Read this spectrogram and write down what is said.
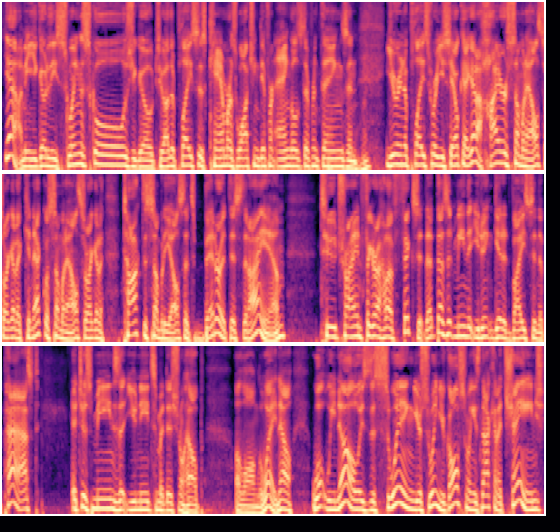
Yeah, I mean, you go to these swing schools, you go to other places, cameras watching different angles, different things, and mm-hmm. you're in a place where you say, okay, I got to hire someone else, or I got to connect with someone else, or I got to talk to somebody else that's better at this than I am to try and figure out how to fix it. That doesn't mean that you didn't get advice in the past. It just means that you need some additional help along the way. Now, what we know is the swing, your swing, your golf swing is not going to change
